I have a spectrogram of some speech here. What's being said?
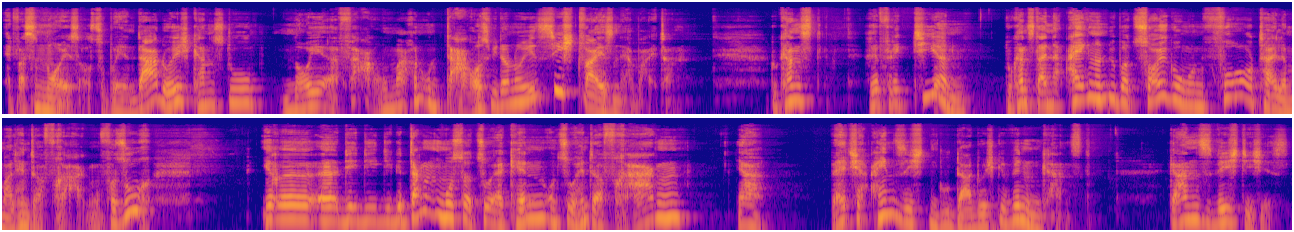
etwas Neues auszuprobieren. Dadurch kannst du neue Erfahrungen machen und daraus wieder neue Sichtweisen erweitern. Du kannst reflektieren, du kannst deine eigenen Überzeugungen und Vorurteile mal hinterfragen. Versuch, ihre, äh, die, die, die Gedankenmuster zu erkennen und zu hinterfragen, ja, welche Einsichten du dadurch gewinnen kannst. Ganz wichtig ist,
